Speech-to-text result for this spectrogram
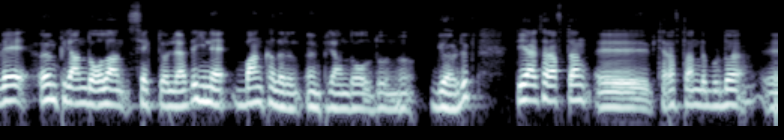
Ve ön planda olan sektörlerde yine bankaların ön planda olduğunu gördük. Diğer taraftan e, bir taraftan da burada e,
